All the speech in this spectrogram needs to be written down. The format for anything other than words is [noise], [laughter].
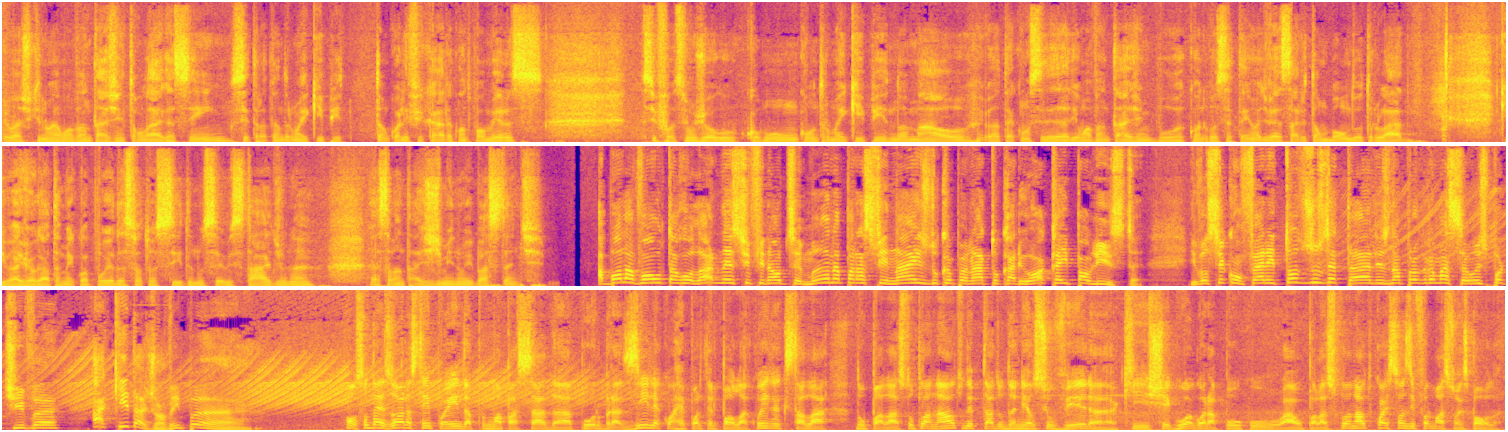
Eu acho que não é uma vantagem tão larga assim, se tratando de uma equipe tão qualificada quanto o Palmeiras. Se fosse um jogo comum contra uma equipe normal, eu até consideraria uma vantagem boa. Quando você tem um adversário tão bom do outro lado, que vai jogar também com o apoio da sua torcida no seu estádio, né? Essa vantagem diminui bastante. A bola volta a rolar neste final de semana para as finais do Campeonato Carioca e Paulista. E você confere todos os detalhes na programação esportiva aqui da Jovem Pan. Bom, são 10 horas, tempo ainda para uma passada por Brasília com a repórter Paula Cuenca, que está lá no Palácio do Planalto. O deputado Daniel Silveira, que chegou agora há pouco ao Palácio do Planalto. Quais são as informações, Paula?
